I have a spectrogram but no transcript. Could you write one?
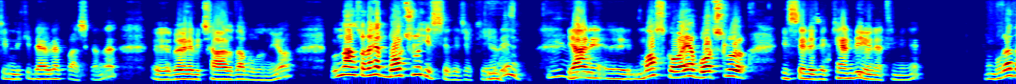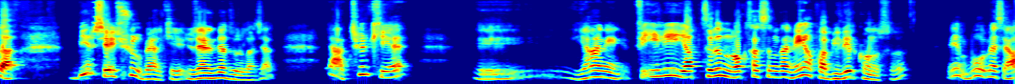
şimdiki devlet başkanı e, böyle bir çağrıda bulunuyor. Bundan sonra hep borçlu hissedecek şey, Evet. değil mi? Yani e, Moskova'ya borçlu hissedecek kendi yönetimini. Burada bir şey şu belki üzerinde durulacak. Ya Türkiye e, yani fiili yaptırım noktasında ne yapabilir konusu. Değil mi? Bu mesela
